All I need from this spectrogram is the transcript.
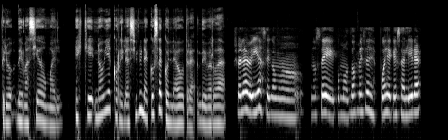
pero demasiado mal es que no había correlación una cosa con la otra, de verdad. Yo la vi hace como, no sé, como dos meses después de que saliera.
